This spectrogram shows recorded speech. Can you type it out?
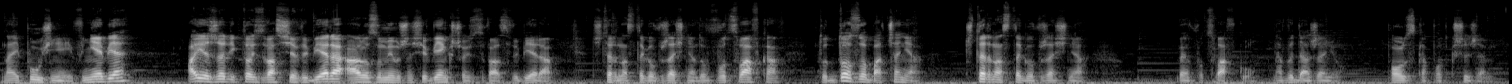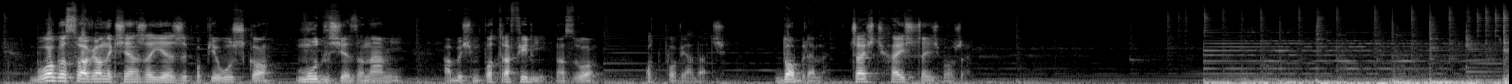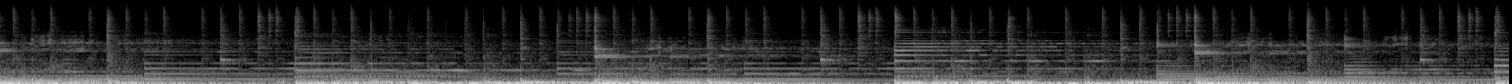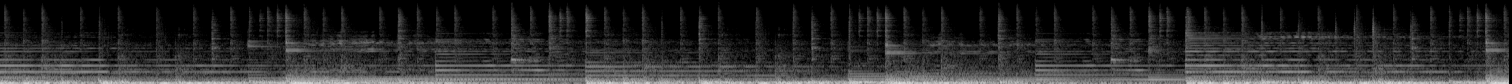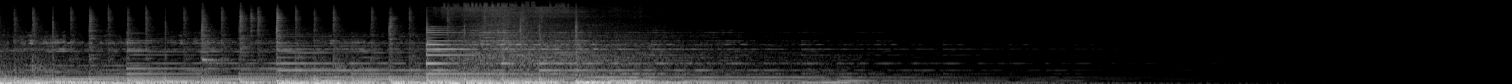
najpóźniej w niebie. A jeżeli ktoś z Was się wybiera, a rozumiem, że się większość z Was wybiera 14 września do Włocławka, to do zobaczenia 14 września we Wrocławku na wydarzeniu Polska pod krzyżem. Błogosławiony księże Jerzy Popiełuszko, módl się za nami, abyśmy potrafili na zło odpowiadać dobrem. Cześć, hej, szczęść Boże.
